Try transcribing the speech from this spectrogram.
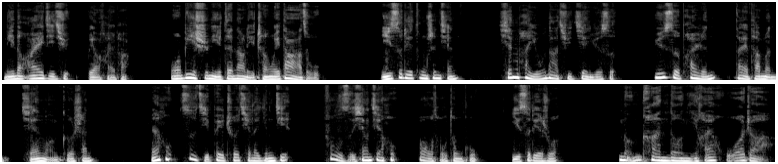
你到埃及去，不要害怕，我必使你在那里成为大族。”以色列动身前，先派犹大去见约瑟，约瑟派人带他们前往歌山，然后自己备车前来迎接。父子相见后，抱头痛哭。以色列说：“能看到你还活着，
